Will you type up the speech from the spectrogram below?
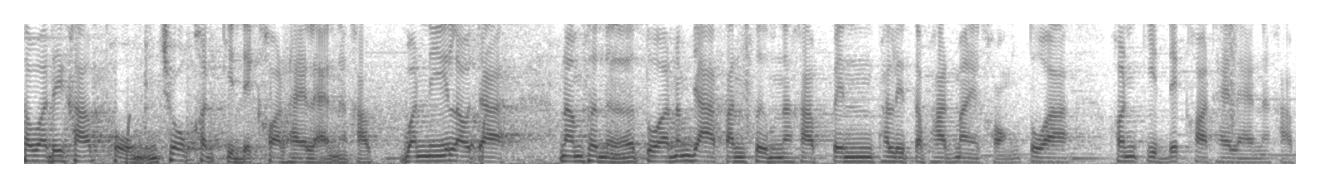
สวัสดีครับ ผมโชคคอนกิตเดคอร์ไทยแลนด์นะครับ วันนี้เราจะนำเสนอตัวน้ำยากันซึมนะครับ เป็นผลิตภัณฑ์ใหม่ของตัวคอนกิตเดคอร์ไทยแลนด์นะครับ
